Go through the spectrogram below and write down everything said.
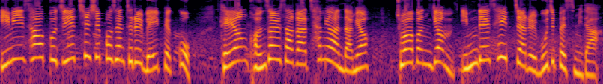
이미 사업 부지의 70%를 매입했고 대형 건설사가 참여한다며 조합원 겸 임대 세입자를 모집했습니다.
